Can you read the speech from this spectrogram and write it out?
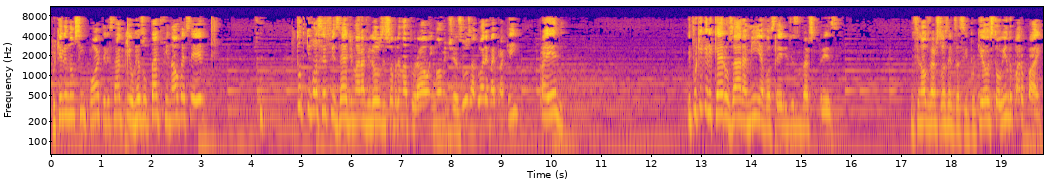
Porque ele não se importa, ele sabe que o resultado final vai ser ele. Tudo que você fizer de maravilhoso e sobrenatural em nome de Jesus, a glória vai para quem? Para Ele. E por que, que Ele quer usar a mim e a você? Ele diz no verso 13. No final do verso 12 ele diz assim: Porque eu estou indo para o Pai,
